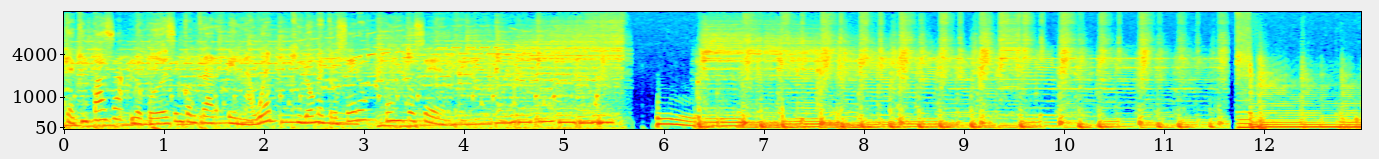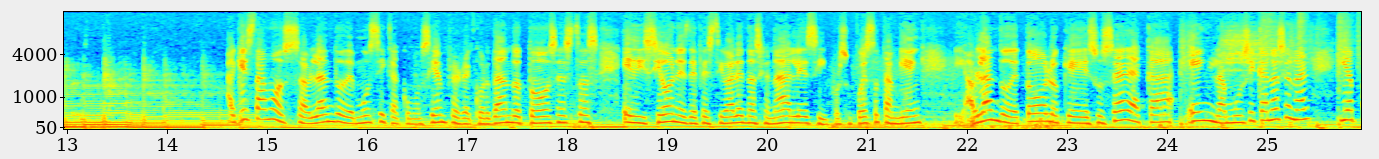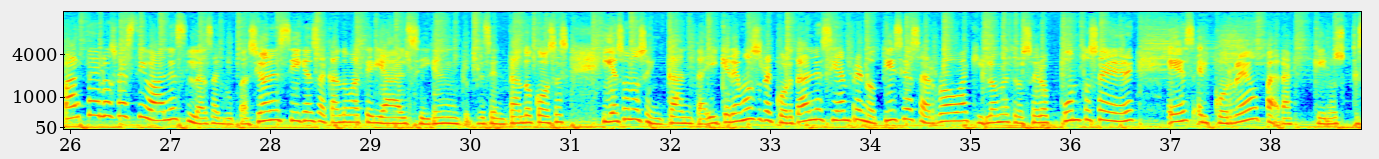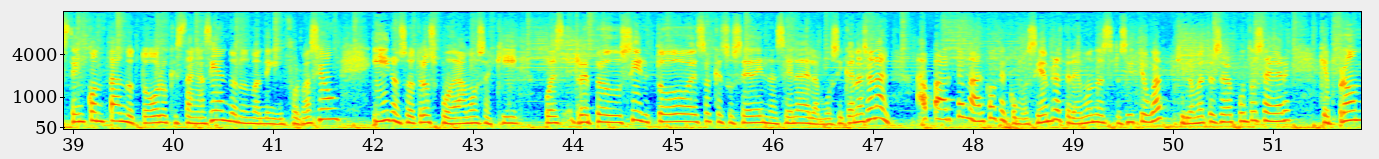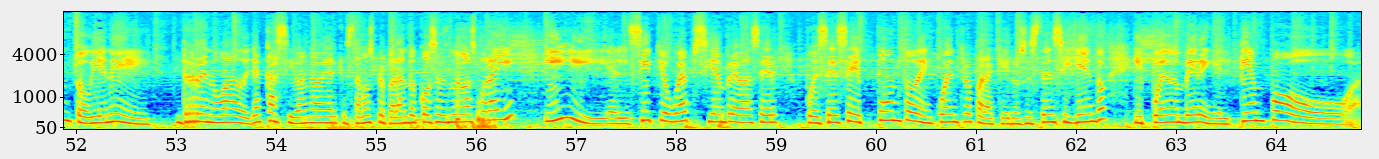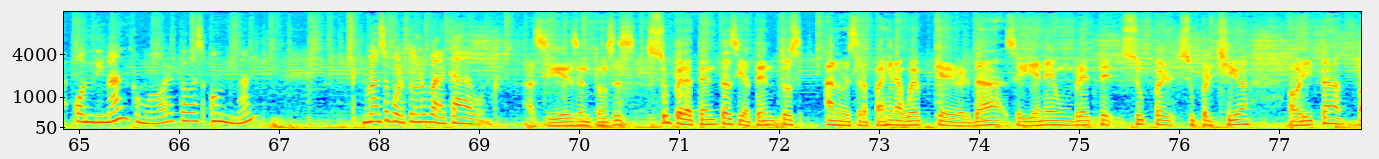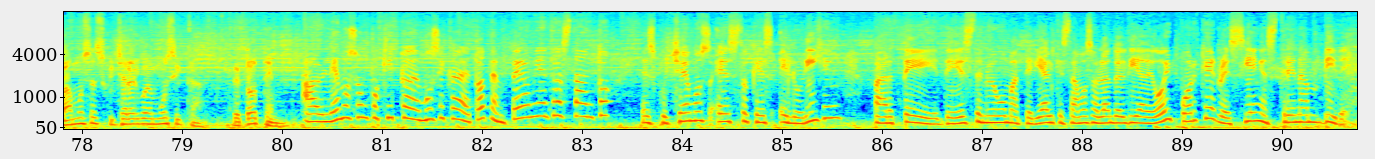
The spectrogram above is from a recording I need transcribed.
Que aquí pasa lo podés encontrar en la web kilómetrocero.cr. Estamos hablando de música como siempre, recordando todas estas ediciones de festivales nacionales y por supuesto también eh, hablando de todo lo que sucede acá en la música nacional. Y aparte de los festivales, las agrupaciones siguen sacando material, siguen presentando cosas y eso nos encanta. Y queremos recordarles siempre noticias arroba kilómetro cero punto cr es el correo para que nos estén contando todo lo que están haciendo, nos manden información y nosotros podamos aquí pues reproducir todo eso que sucede en la escena de la música nacional. Aparte, Marco, que como siempre tenemos nuestro sitio web, kilómetro0.cr, que pronto viene renovado, ya casi van a ver que estamos preparando cosas nuevas por ahí y el sitio web siempre va a ser pues ese punto de encuentro para que nos estén siguiendo y puedan ver en el tiempo on demand, como ahora todo es on demand, más oportuno para cada uno. Así es, entonces súper atentas y atentos a nuestra página web que de verdad se viene un brete súper, súper chiva. Ahorita vamos a escuchar algo de música, de Totem. Hablemos un poquito de música de Totem, pero mientras tanto escuchemos esto que es el origen, parte de este nuevo material que estamos hablando el día de hoy porque recién estrenan video.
